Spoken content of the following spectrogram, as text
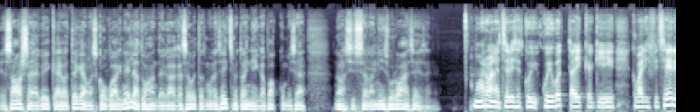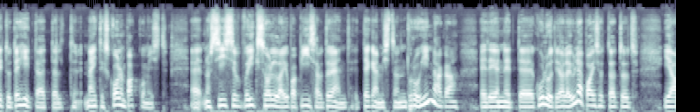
ja Saša ja kõik käivad tegemas kogu aeg nelja tuhandega, aga sa võtad mulle seitsme tonniga pakkumise, noh, siis seal on nii suur vahe sees, on ju ma arvan, et sellised, kui, kui võtta ikkagi kvalifitseeritud ehitajatelt näiteks kolm pakkumist, noh siis võiks olla juba piisav tõend, et tegemist on turuhinnaga, et need kulud ei ole ülepaisutatud ja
